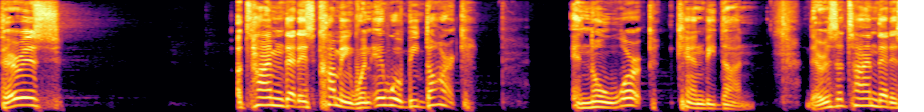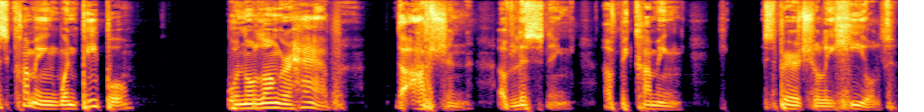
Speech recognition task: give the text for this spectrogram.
there is a time that is coming when it will be dark and no work can be done. There is a time that is coming when people will no longer have the option of listening, of becoming spiritually healed,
